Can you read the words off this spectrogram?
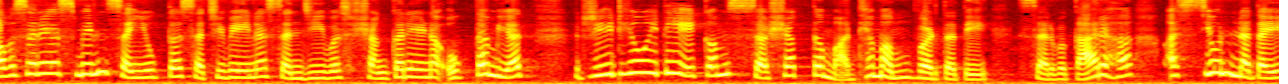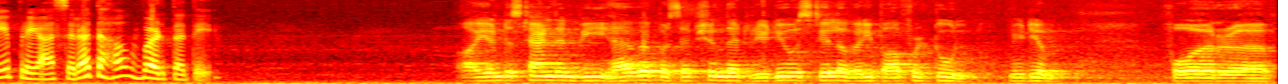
अवसरे अस्मिन् संयुक्तसचिवेन सञ्जीवशङ्करेण उक्तं यत् रेडियो इति एकं सशक्तमाध्यमं वर्तते सर्वकारः अस्योन्नतये प्रयासरतः वर्तते I understand and we have a perception that radio is still a very powerful tool, medium for uh,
